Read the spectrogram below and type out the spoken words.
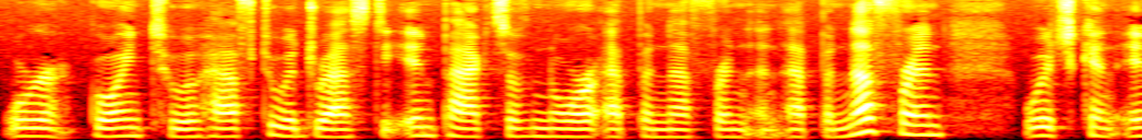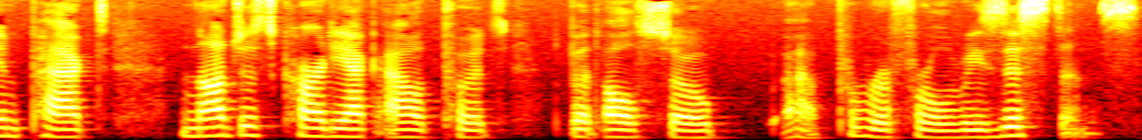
we're going to have to address the impacts of norepinephrine and epinephrine, which can impact not just cardiac output but also uh, peripheral resistance.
